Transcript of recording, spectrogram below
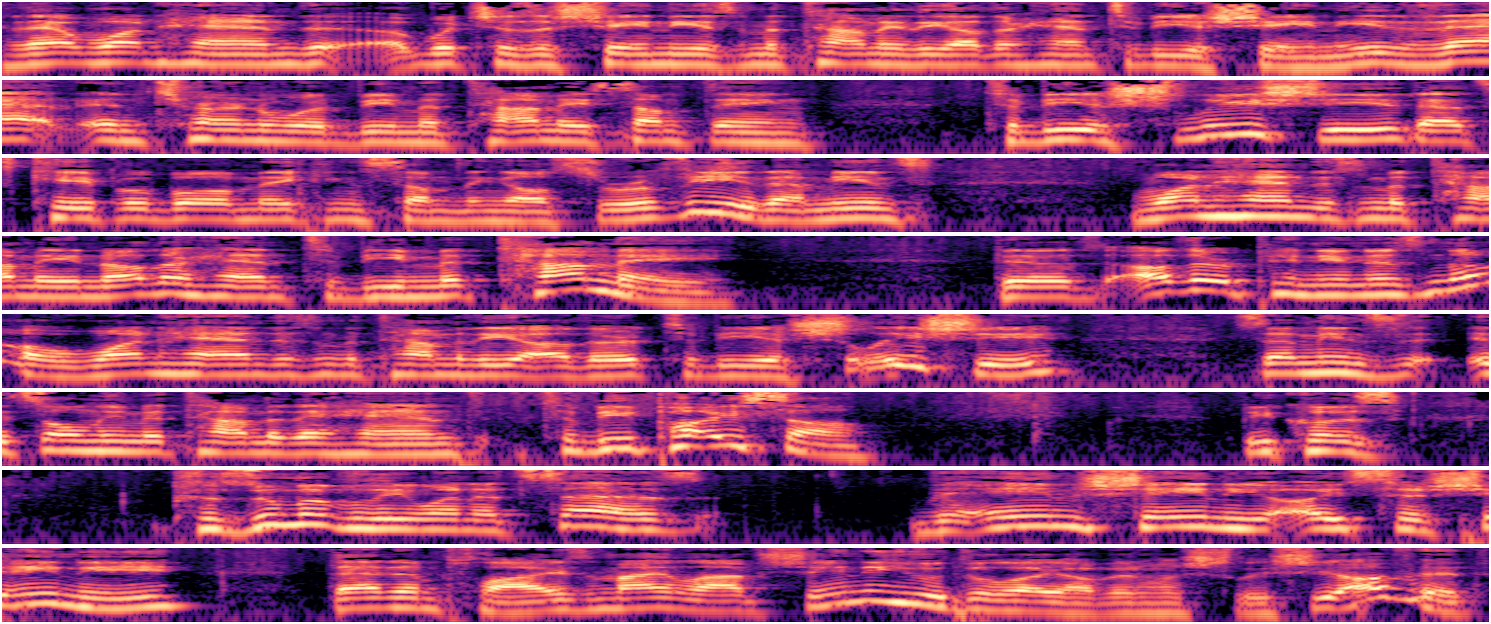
that one hand, uh, which is a sheni, is matame, the other hand to be a sheni. That in turn would be matame something to be a shlishi that's capable of making something else a ravi. That means one hand is matame, another hand to be matame the other opinion is no. One hand is matama the other to be a shlishi, so that means it's only matama the hand to be paisal, because presumably when it says the ain sheni oisa sheni, that implies my lab sheni hu avid hashlishi avid.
